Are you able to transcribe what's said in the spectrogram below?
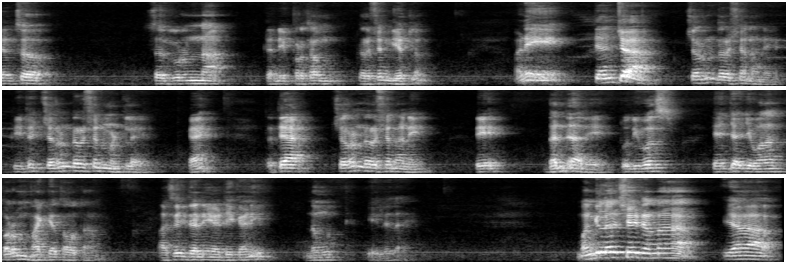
त्यांचं सद्गुरूंना त्यांनी प्रथम दर्शन घेतलं. आणि त्यांच्या चरणदर्शनाने तिथे चरणदर्शन म्हटलं आहे काय? तर त्या चरणदर्शनाने ते धन्य झाले. तो दिवस त्यांच्या जीवनात परम भाग्याचा होता. असेही त्यांनी या ठिकाणी नमूद केलेलं आहे. मंगीलाल शेठ यांना या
